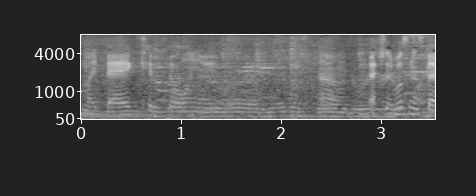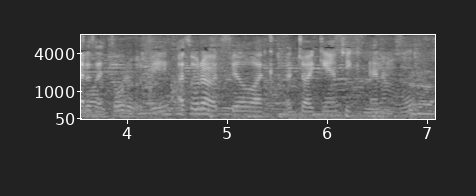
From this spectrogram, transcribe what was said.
my bag kept falling over. Um, actually, it wasn't as bad as I thought it would be. I thought I would feel like a gigantic animal,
